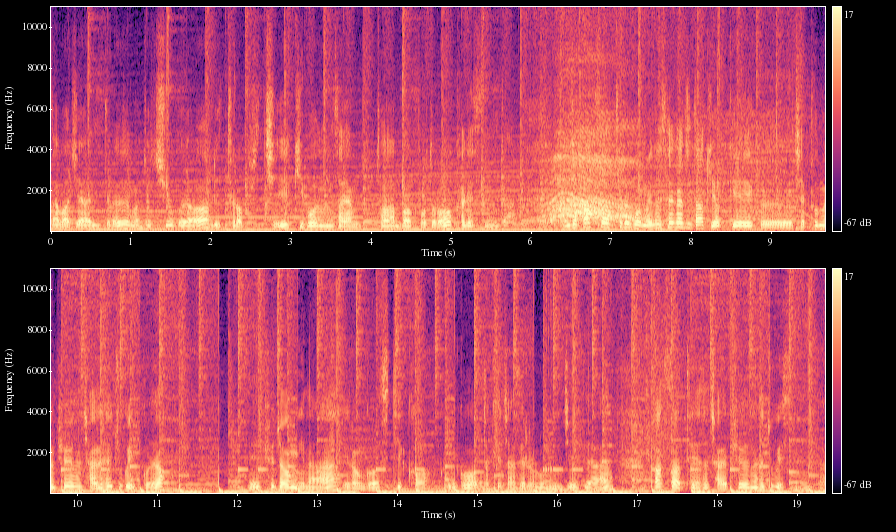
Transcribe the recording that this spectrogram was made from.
나머지 아이들을 먼저 치우고요. 리틀 어피치 기본 사양부터 한번 보도록 하겠습니다. 먼저 박스 아트를 보면은 세 가지 다 귀엽게 그 제품을 표현을 잘 해주고 있고요. 예, 표정이나 이런 거 스티커 그리고 어떻게 자세를 놓는지에 대한 박스 아트에서 잘 표현을 해주고 있습니다.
